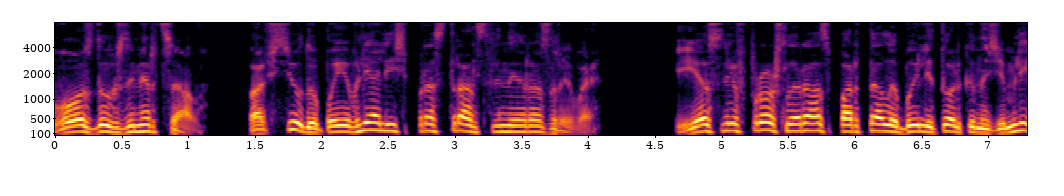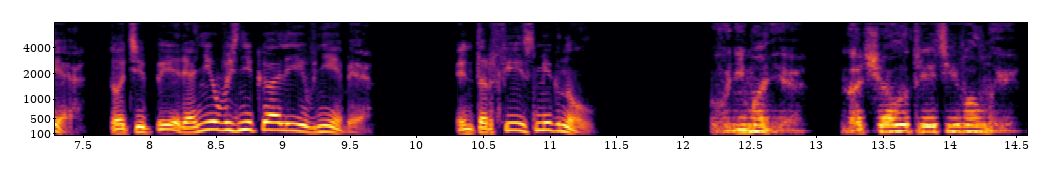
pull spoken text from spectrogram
Воздух замерцал. Повсюду появлялись пространственные разрывы. Если в прошлый раз порталы были только на Земле, то теперь они возникали и в небе. Интерфейс мигнул. Внимание! Начало третьей волны.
